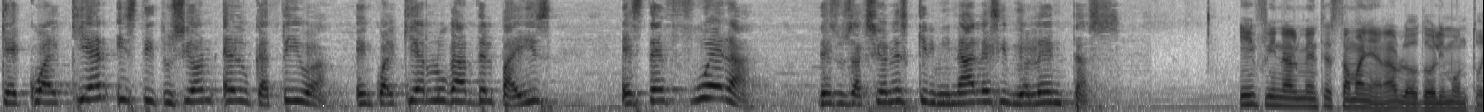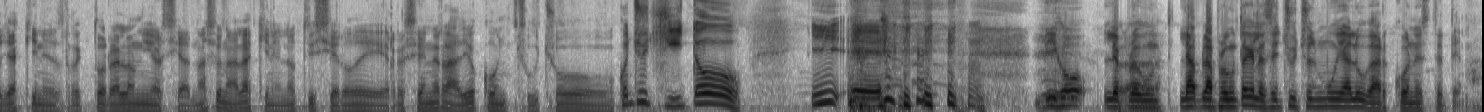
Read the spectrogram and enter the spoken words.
que cualquier institución educativa en cualquier lugar del país esté fuera de sus acciones criminales y violentas. Y finalmente esta mañana habló Dolly Montoya, quien es rectora de la Universidad Nacional, aquí en el noticiero de RCN Radio, con Chucho, con Chuchito. Y eh, dijo, le pregun- la, la pregunta que le hace Chucho es muy al lugar con este tema.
